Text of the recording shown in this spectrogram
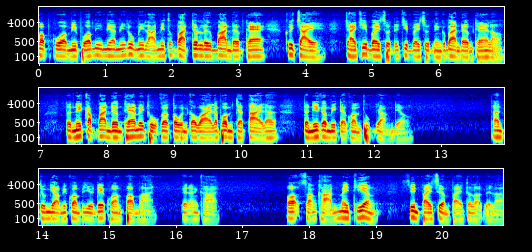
ครอบครัว มีผัวมีเมียมีลูกมีหลานมีสมบัติจนลืมบ้านเดิมแท้ คือใจใจที่บริสุทธิ์หรือจิตบริสุทธิ์หนึ่งก็บ้านเดิมแท้เราตอนนี้กลับบ้านเดิมแท้ไม่ถูกก็กวนกวาย แล้วพอมจะตายแล้ว ตอนนี้ก็มีแต่ความทุกข์อย่างเดียว ท่านจงอย่ามีความประโยชน์ได้ความประมาทเป็นอันขาด เพราะสังขารไม่เที่ยงสิ้นไปเสื่อมไปตลอดเวลา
